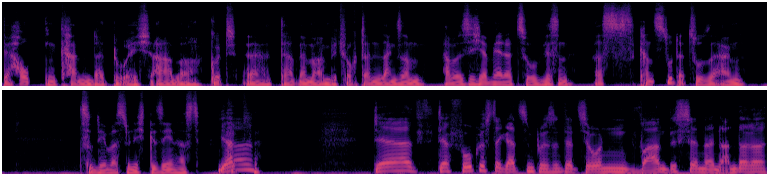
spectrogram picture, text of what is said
behaupten kann dadurch. Aber gut, äh, da werden wir am Mittwoch dann langsam aber sicher mehr dazu wissen. Was kannst du dazu sagen? Zu dem, was du nicht gesehen hast. Ja, der, der Fokus der ganzen Präsentation war ein bisschen ein anderer.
